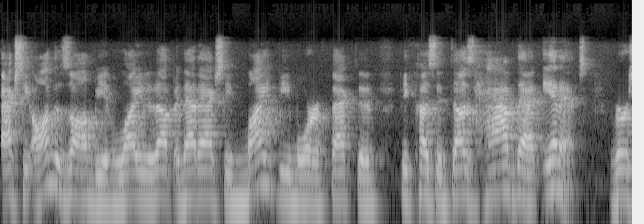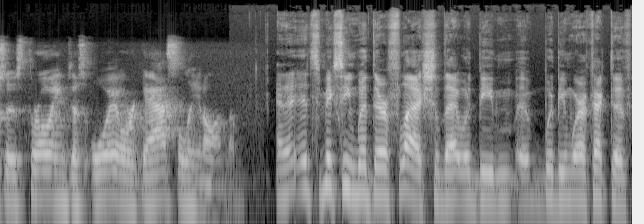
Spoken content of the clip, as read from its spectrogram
actually on the zombie and light it up, and that actually might be more effective because it does have that in it versus throwing just oil or gasoline on them. And it's mixing with their flesh, so that would be would be more effective.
